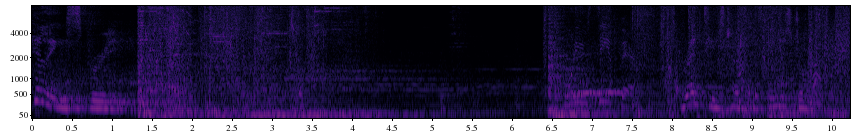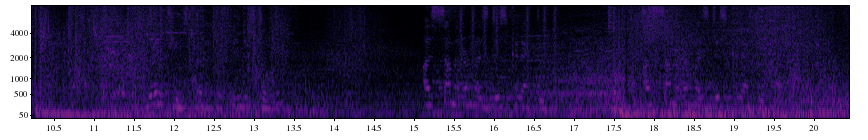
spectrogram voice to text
Killing spree. What do you see up there? Red Team's turret has been destroyed. Red Team's turret has been destroyed. A summoner has disconnected. A summoner has disconnected.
